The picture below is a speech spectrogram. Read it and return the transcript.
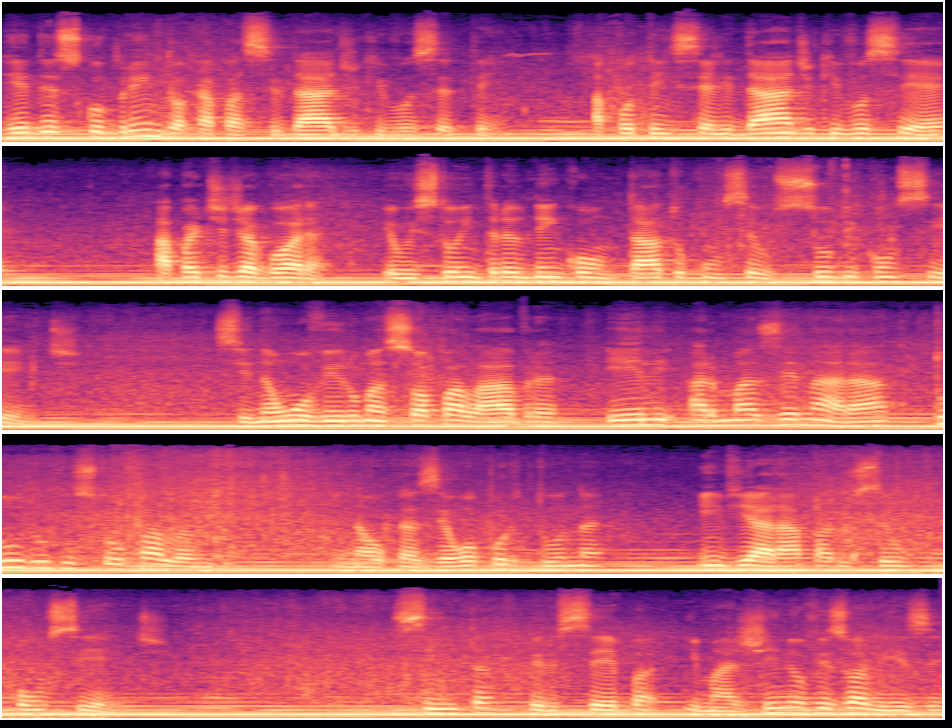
redescobrindo a capacidade que você tem, a potencialidade que você é a partir de agora, eu estou entrando em contato com seu subconsciente. Se não ouvir uma só palavra, ele armazenará tudo o que estou falando e, na ocasião oportuna, enviará para o seu consciente. Sinta, perceba, imagine ou visualize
